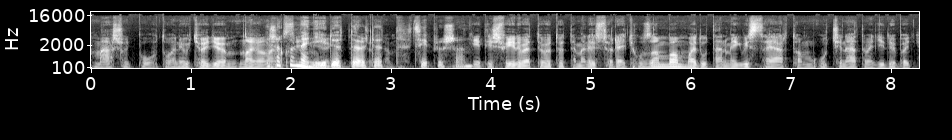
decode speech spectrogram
máshogy pótolni, úgyhogy nagyon És akkor mennyi időt töltött Cipruson? Két és fél évet töltöttem először egy húzamban, majd utána még visszajártam, úgy csináltam egy időben, hogy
